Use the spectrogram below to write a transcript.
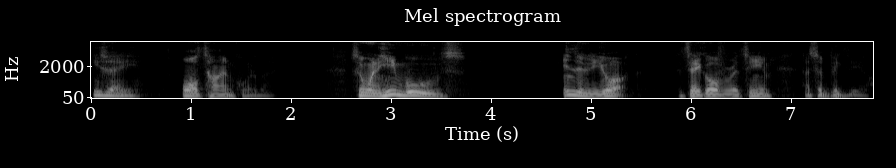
He's a all-time quarterback. So when he moves into New York to take over a team, that's a big deal.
